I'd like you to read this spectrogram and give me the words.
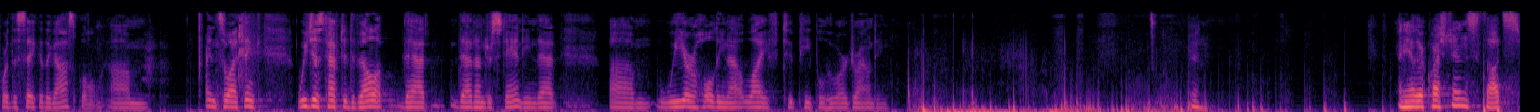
for the sake of the gospel. Um, and so I think we just have to develop that that understanding that um, we are holding out life to people who are drowning. Good. Any other questions, thoughts,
